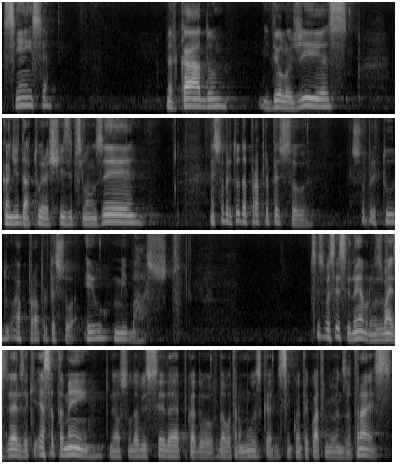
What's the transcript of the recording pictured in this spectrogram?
Ciência, mercado, ideologias, candidatura XYZ, mas, sobretudo, a própria pessoa. Sobretudo, a própria pessoa. Eu me basto. Não sei se vocês se lembram, os mais velhos aqui. Essa também, Nelson, deve ser da época do, da outra música, de 54 mil anos atrás.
